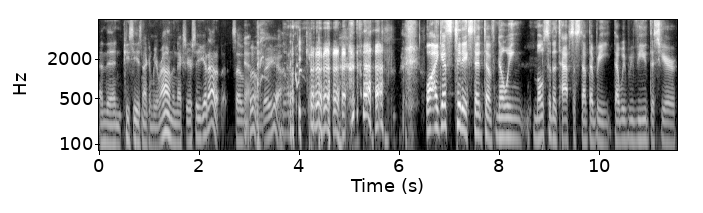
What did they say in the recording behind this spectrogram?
and then PC is not gonna be around the next year, so you get out of it. So Yeah. boom, there you go. well, I guess to the extent of knowing most of the types of stuff that we that we reviewed this year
